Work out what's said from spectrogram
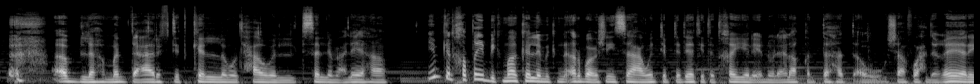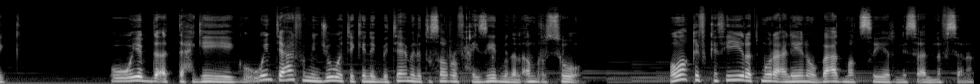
أبله ما أنت عارف تتكلم وتحاول تسلم عليها. يمكن خطيبك ما كلمك من 24 ساعة وانت ابتديتي تتخيلي إنه العلاقة انتهت أو شاف واحدة غيرك ويبدأ التحقيق وانت عارفة من جوتك إنك بتعملي تصرف حيزيد من الأمر سوء مواقف كثيرة تمر علينا وبعد ما تصير نسأل نفسنا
